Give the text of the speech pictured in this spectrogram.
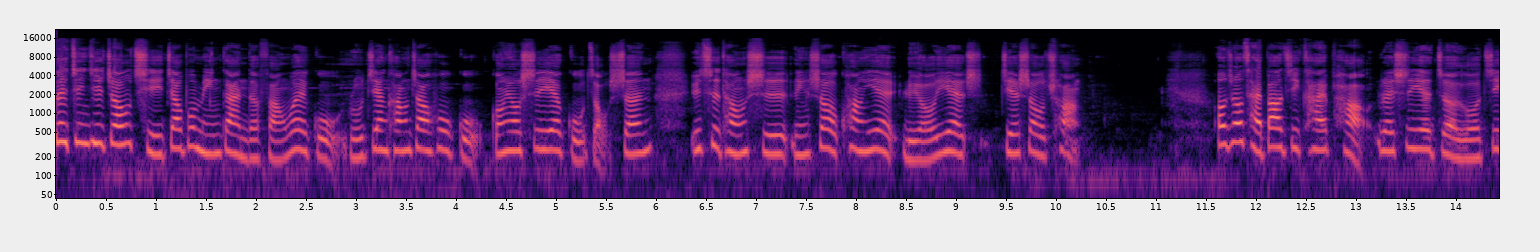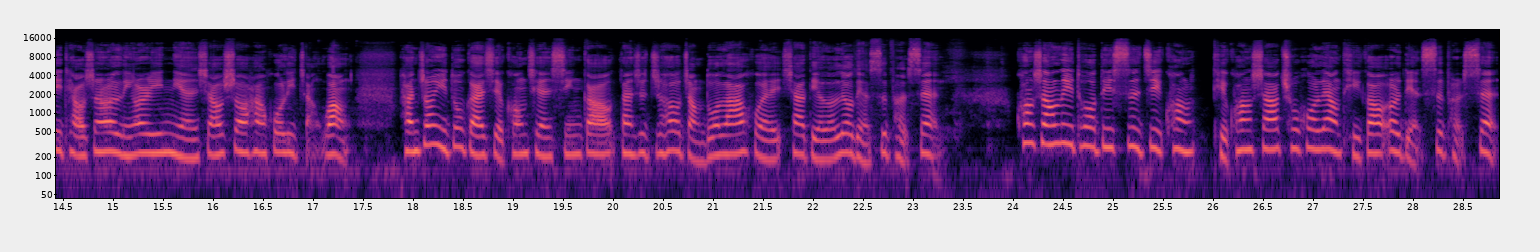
对经济周期较不敏感的防卫股，如健康照护股、公用事业股走升。与此同时，零售、矿业、旅游业皆受创。欧洲财报季开跑，瑞士业者罗技调升二零二一年销售和获利展望，盘中一度改写空前新高，但是之后涨多拉回，下跌了六点四 percent。矿商力拓第四季矿铁矿砂出货量提高二点四 percent，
